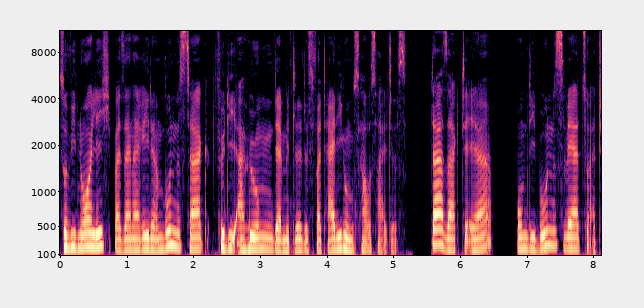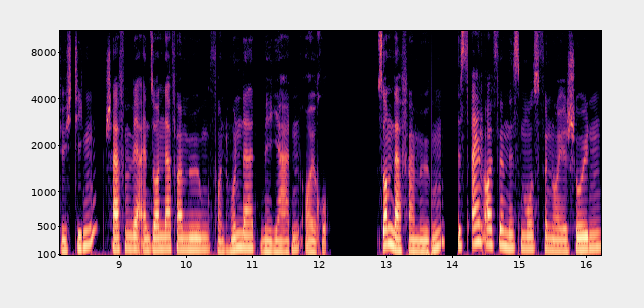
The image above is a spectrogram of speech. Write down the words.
So wie neulich bei seiner Rede im Bundestag für die Erhöhungen der Mittel des Verteidigungshaushaltes. Da sagte er, um die Bundeswehr zu ertüchtigen, schaffen wir ein Sondervermögen von 100 Milliarden Euro. Sondervermögen ist ein Euphemismus für neue Schulden,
